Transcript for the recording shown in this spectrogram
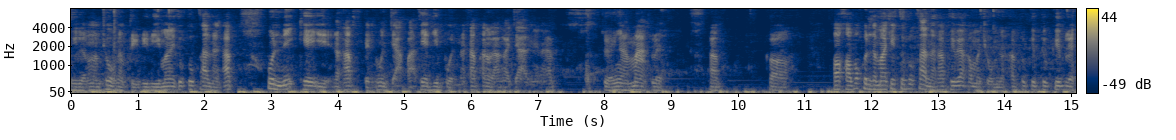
สีเหลืองนำโชคนำสิ่งดีๆมาให้ทุก ๆ ท่านนะครับ หุ้นนิเคอีนะครับ เป็นหุ้นจากประเทศญี่ปุ่นนะครับ ข้างหลังอาจารย์เนี่ยนะครับ วยงามมากเลยครับ ก็ขอขอบพระคุณสมาชิกทุกๆท่านนะครับ ที่แวะเข้ามาชมนะครับ ทุกคลิปทุกคลิปเลย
